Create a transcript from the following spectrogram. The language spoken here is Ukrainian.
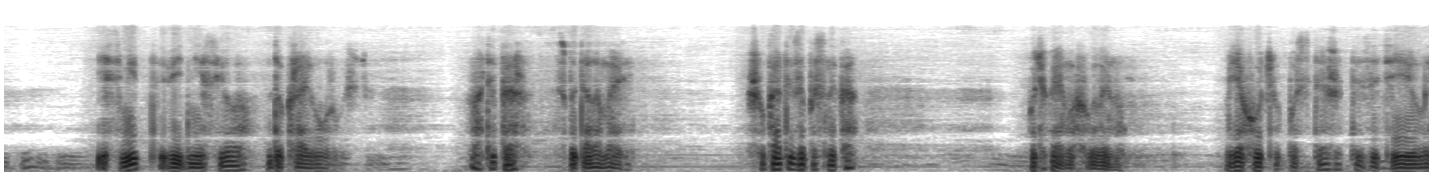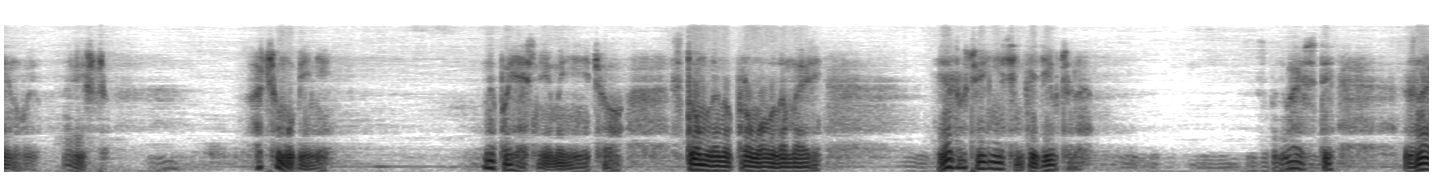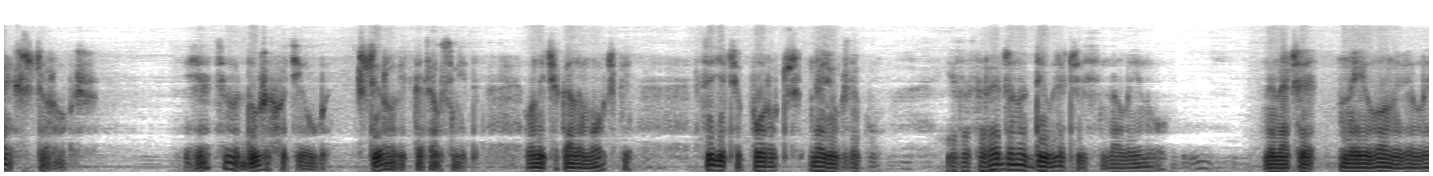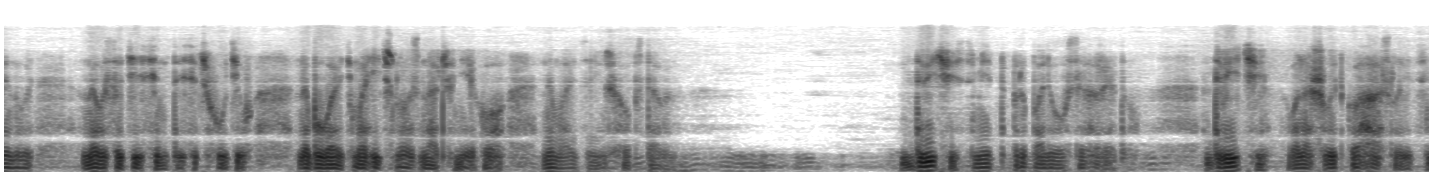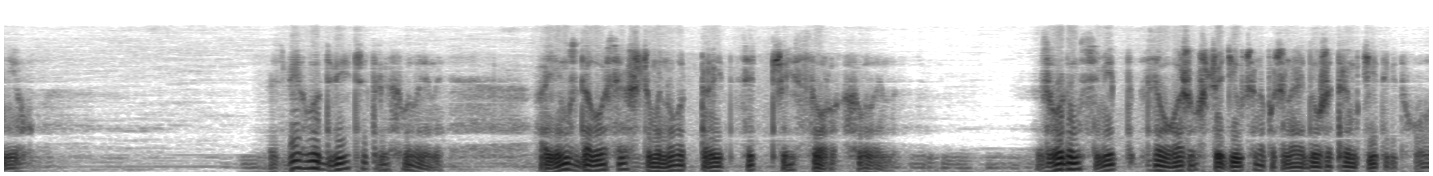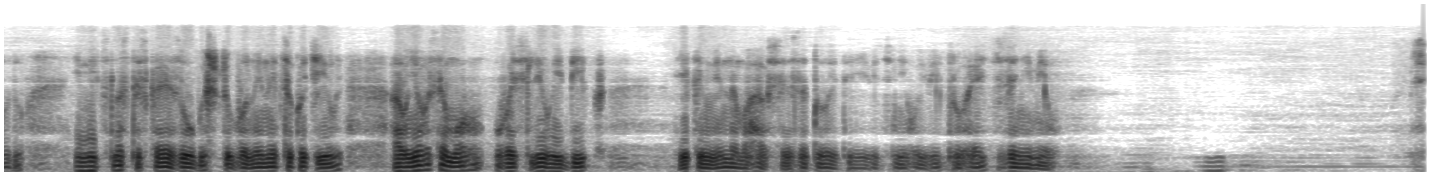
і Сміт відніс його до краю урвища. А тепер? спитала Мері. Шукати записника? Почекаємо хвилину. Я хочу постежити за цією линвою. Навіщо? А чому б і ні? Не пояснює мені нічого, стомлено промовила Мері. Я звичайнісінька дівчина. Сподіваюсь, ти знаєш, що робиш. Я цього дуже хотів би, щиро відказав Сміт. Вони чекали мовчки, сидячи поруч на рюкзаку і зосереджено дивлячись на линву, неначе нейлонові линви на висоті сім тисяч футів набувають магічного значення, якого не мають за інших обставин. Двічі Сміт припалював сигарету. Двічі вона швидко гасла від снігу. Збігло дві чи три хвилини, а їм здалося, що минуло тридцять чи сорок хвилин. Згодом Сміт зауважив, що дівчина починає дуже тремтіти від холоду і міцно стискає зуби, щоб вони не цокотіли, а в нього самого увесь лівий бік, яким він намагався затулити її від снігу і вітру, геть занімів.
